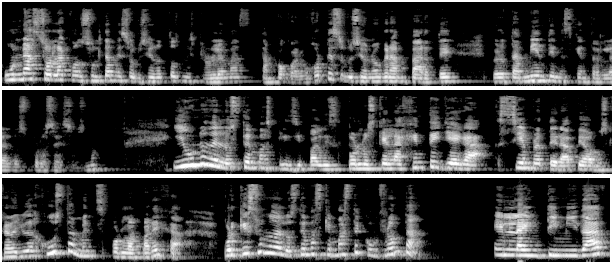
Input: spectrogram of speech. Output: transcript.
una sola consulta me solucionó todos mis problemas. Tampoco, a lo mejor te solucionó gran parte, pero también tienes que entrarle a los procesos, ¿no? Y uno de los temas principales por los que la gente llega siempre a terapia o a buscar ayuda justamente es por la pareja, porque es uno de los temas que más te confronta. En la intimidad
